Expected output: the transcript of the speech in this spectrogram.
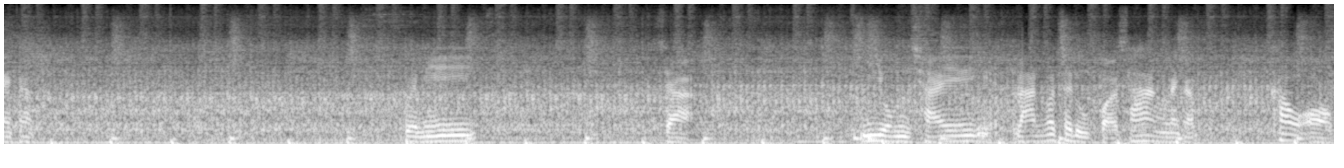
นะครับ ตัวนี้ จะนิยมใช้ร้านวัสดุก่อสร้างนะครับ เข้าออก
